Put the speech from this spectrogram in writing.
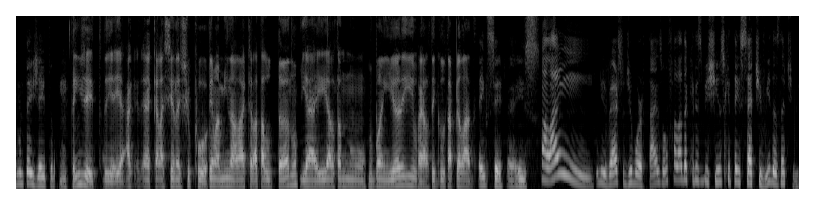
não tem jeito, né? Não tem jeito. E aí, é aquelas cenas, tipo, tem uma mina lá que ela tá lutando, e aí ela tá no, no banheiro e ela tem que lutar pelada. Tem que ser, é isso. Falar em universo de imortais, vamos falar daqueles bichinhos que tem sete vidas, né, time?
